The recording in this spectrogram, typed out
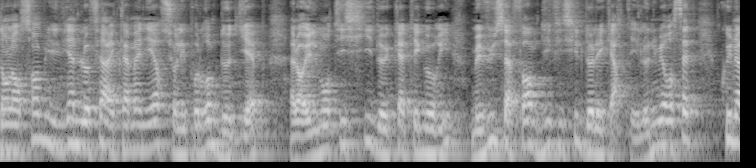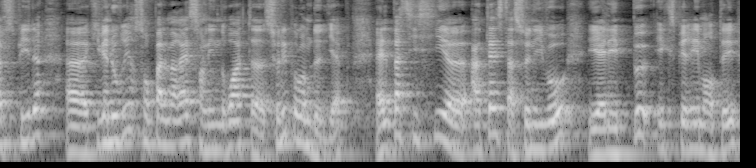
dans l'ensemble, il vient de le faire avec la manière sur l'hippodrome de Dieppe. Alors il monte ici de catégorie, mais vu sa forme, difficile de l'écarter. Le numéro 7, Queen of Speed, qui vient d'ouvrir son palmarès en ligne droite sur l'hippodrome de Dieppe. Elle passe ici euh, un test à ce niveau et elle est peu expérimentée,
